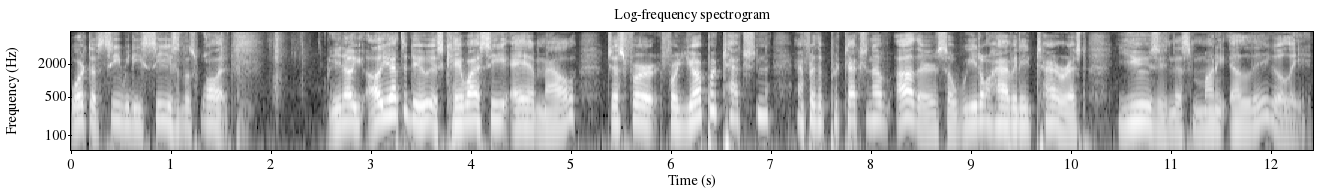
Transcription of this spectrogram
worth of CBDCs in this wallet. You know, all you have to do is KYC AML just for for your protection and for the protection of others, so we don't have any terrorists using this money illegally.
